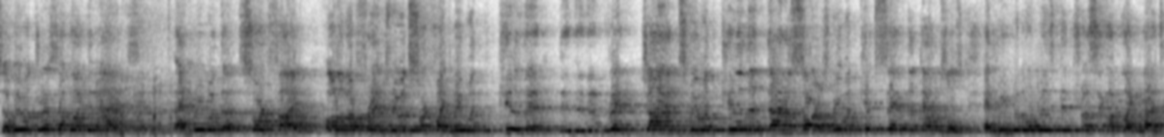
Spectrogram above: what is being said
So we would dress up like the knights, and we would uh, sword fight. All of our friends, we would sword fight. We would kill the, the, the, the great giants. We would kill the dinosaurs. We would kill, save the damsels. And we would always be dressing up like knights.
